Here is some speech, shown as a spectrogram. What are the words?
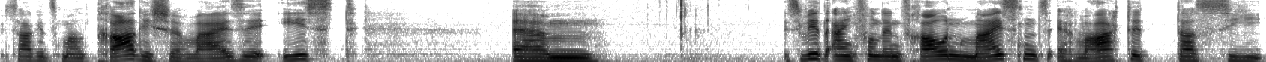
ich sage jetzt mal tragischerweise, ist, ähm, es wird eigentlich von den Frauen meistens erwartet, dass sie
